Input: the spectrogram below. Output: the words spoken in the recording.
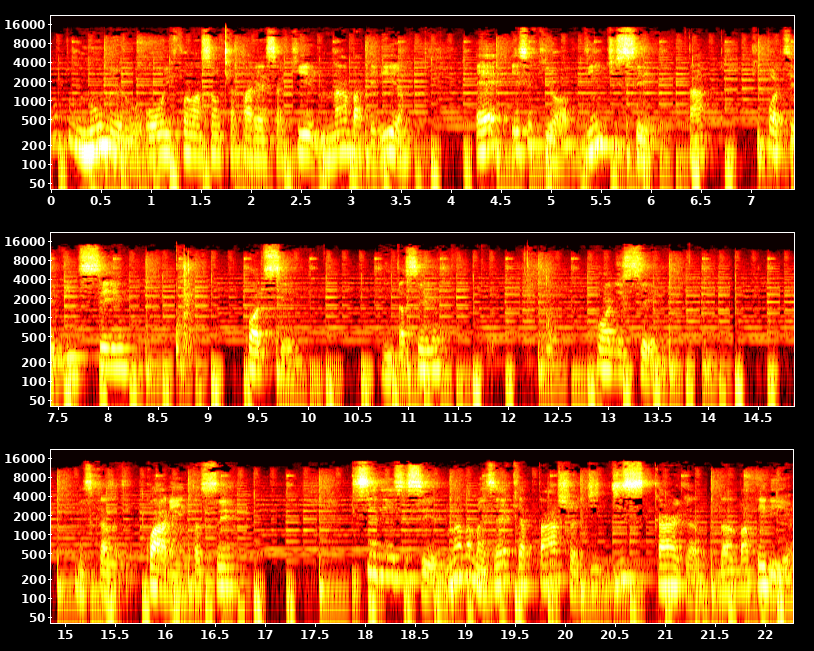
Outro número ou informação que aparece aqui na bateria é esse aqui, ó, 20C, tá? Que pode ser 20C, pode ser 30C, pode ser, nesse caso aqui, 40C. O que seria esse C? Nada mais é que a taxa de descarga da bateria.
